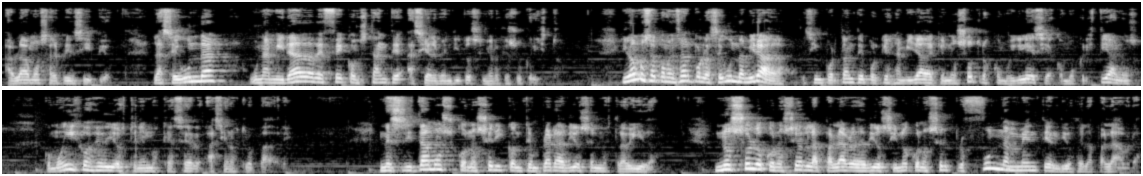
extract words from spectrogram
hablábamos al principio. La segunda, una mirada de fe constante hacia el bendito Señor Jesucristo. Y vamos a comenzar por la segunda mirada. Es importante porque es la mirada que nosotros como iglesia, como cristianos, como hijos de Dios tenemos que hacer hacia nuestro Padre. Necesitamos conocer y contemplar a Dios en nuestra vida. No solo conocer la palabra de Dios, sino conocer profundamente al Dios de la palabra.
